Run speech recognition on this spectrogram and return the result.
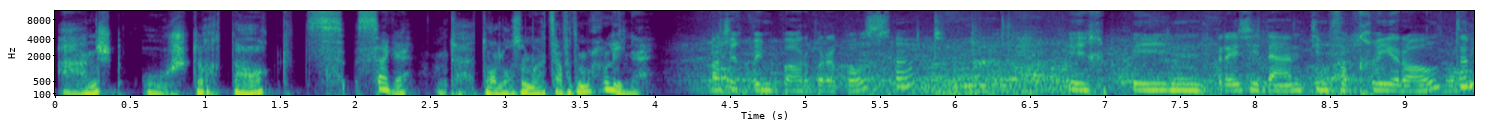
Ernst Ostertag zu sagen. Und da hören wir jetzt einfach mal rein. Also ich bin Barbara Bosshardt. Ich bin Präsidentin von Queer Alten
